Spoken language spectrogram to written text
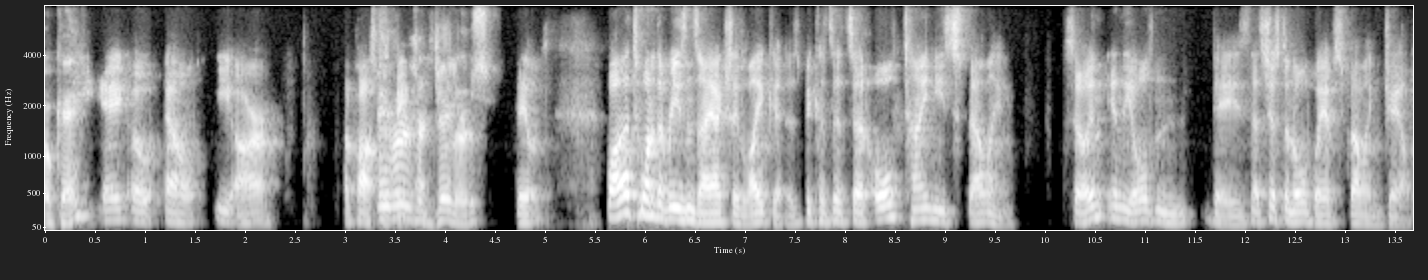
Okay, G A O L E R apostrophe. jailers or jailers. Jailers. Well, that's one of the reasons I actually like it is because it's an old timey spelling. So in, in the olden days, that's just an old way of spelling jail.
